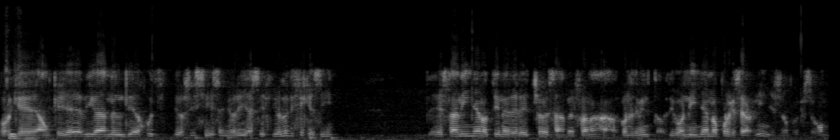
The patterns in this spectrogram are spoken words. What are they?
Porque Sí, aunque ella diga en el día del juicio, sí, sí, señoría, sí, yo le dije que sí. Esa niña no tiene derecho, esa persona, al consentimiento. Digo niña no porque sea niña, sino porque según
